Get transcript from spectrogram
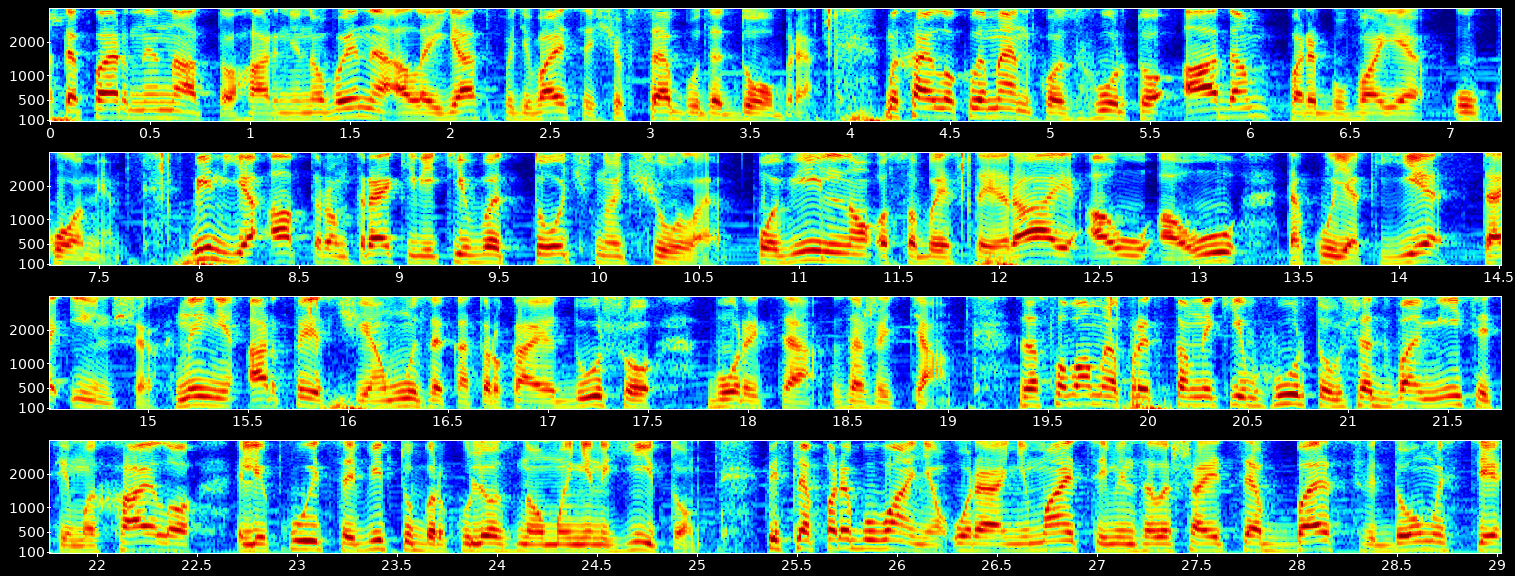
А тепер не надто гарні новини, але я сподіваюся, що все буде добре. Михайло Клименко з гурту Адам перебуває у комі. Він є автором треків, які ви точно чули: повільно, особистий рай, ау ау, таку як є, та інших. Нині артист, чия музика торкає душу, бореться за життя. За словами представників гурту, вже два місяці Михайло лікується від туберкульозного менінгіту. Після перебування у реанімації він залишається без свідомості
